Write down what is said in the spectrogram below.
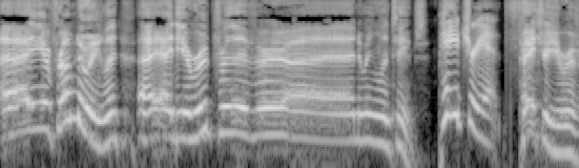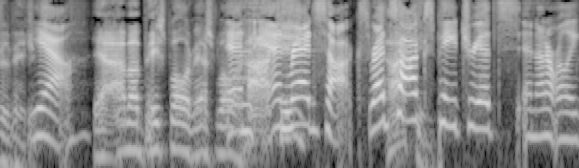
uh, you're from New England. Uh, do you root for the for, uh, New England teams? Patriots. Patriots, you root for the Patriots. Yeah. Yeah, how about baseball or basketball And or hockey? and Red Sox. Red Hockey. Sox, Patriots, and I don't really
